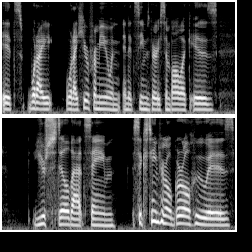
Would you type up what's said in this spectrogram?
it's what I what I hear from you, and, and it seems very symbolic, is you're still that same 16 year old girl who is,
